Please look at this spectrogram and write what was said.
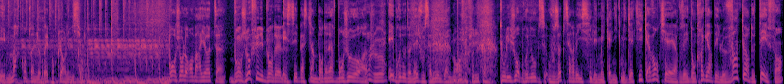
Et Marc-Antoine Lebray pour clore l'émission. Bonjour Laurent Mariotte. Bonjour Philippe Vandel. Et Sébastien Bordenave, bonjour. Bonjour. Et Bruno Donnet, je vous salue également. Bonjour Philippe. Tous les jours, Bruno, vous observez ici les mécaniques médiatiques. Avant-hier, vous avez donc regardé le 20h de TF1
